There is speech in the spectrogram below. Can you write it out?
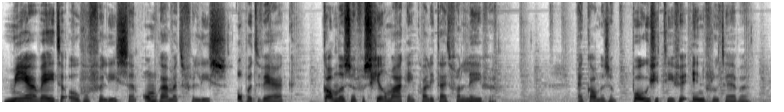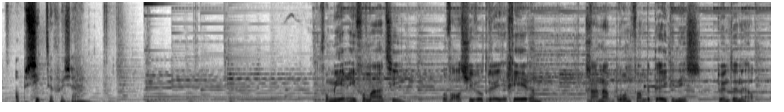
Meer weten over verlies en omgaan met verlies op het werk kan dus een verschil maken in kwaliteit van leven. En kan dus een positieve invloed hebben op ziekteverzuim. Voor meer informatie of als je wilt reageren, ga naar bronvanbetekenis.nl.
